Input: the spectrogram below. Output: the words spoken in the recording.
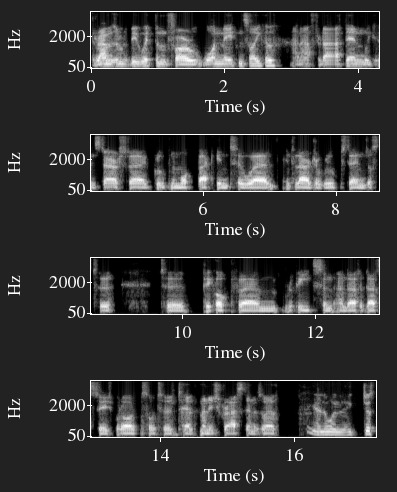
the rams will be with them for one mating cycle, and after that, then we can start uh, grouping them up back into uh, into larger groups. Then just to to pick up um, repeats and, and that at that stage, but also to, to help manage grass then as well. Yeah, no, and like just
